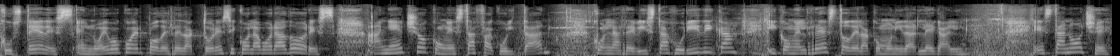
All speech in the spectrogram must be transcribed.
que ustedes, el nuevo cuerpo de redactores y colaboradores, han hecho con esta facultad, con la revista jurídica y con el resto de la comunidad legal. Esta noche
